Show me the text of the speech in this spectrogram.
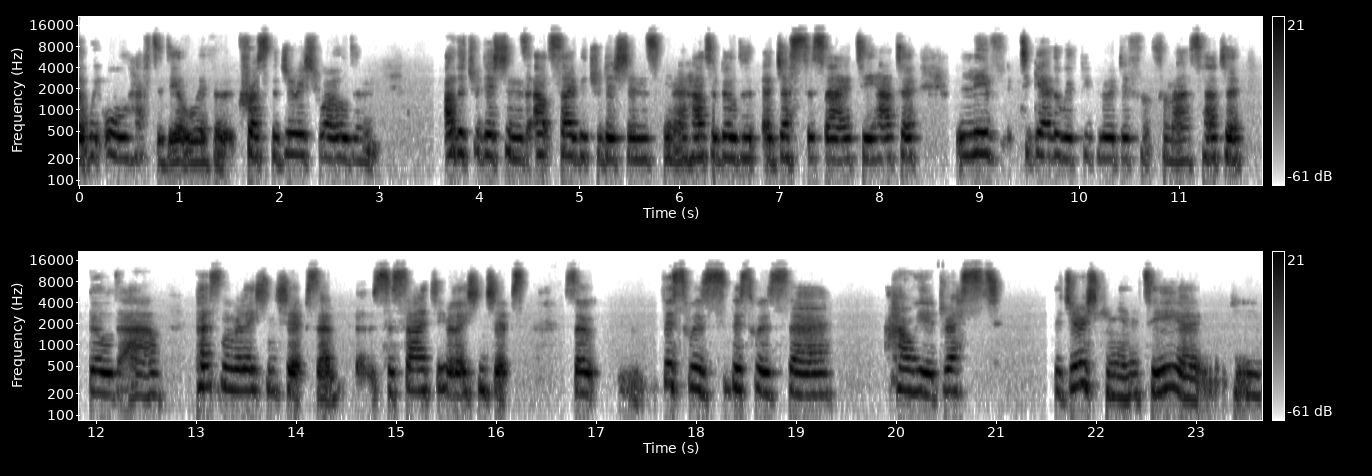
that we all have to deal with across the Jewish world and other traditions outside the traditions, you know, how to build a, just society, how to live together with people who are different from us, how to build our personal relationships, uh, society relationships. So this was this was uh, how he addressed the Jewish community. Uh, he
